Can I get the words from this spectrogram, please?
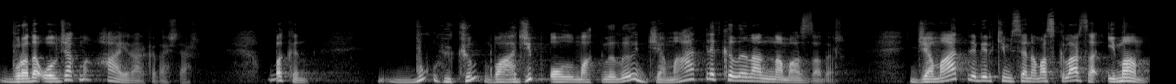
Burada olacak mı? Hayır arkadaşlar. Bakın Bu hüküm vacip olmaklılığı cemaatle kılınan namazdadır. Cemaatle bir kimse namaz kılarsa imam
